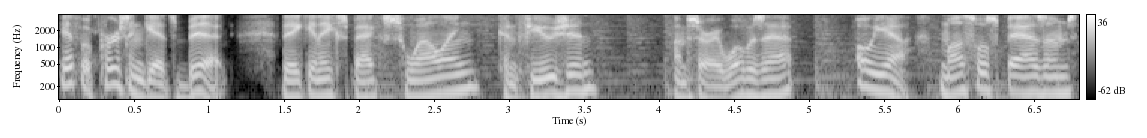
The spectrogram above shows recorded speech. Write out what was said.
If a person gets bit, they can expect swelling, confusion. I'm sorry, what was that? Oh, yeah, muscle spasms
